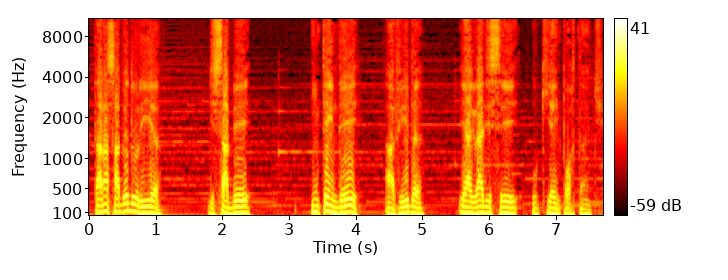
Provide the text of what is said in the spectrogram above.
Está na sabedoria de saber entender a vida e agradecer o que é importante.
